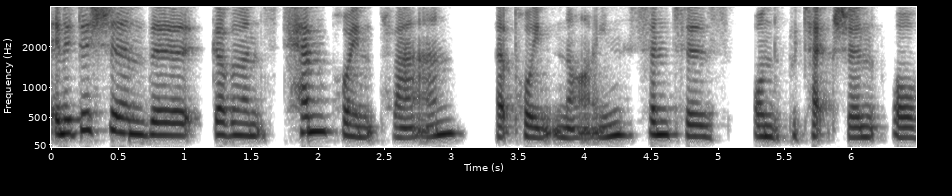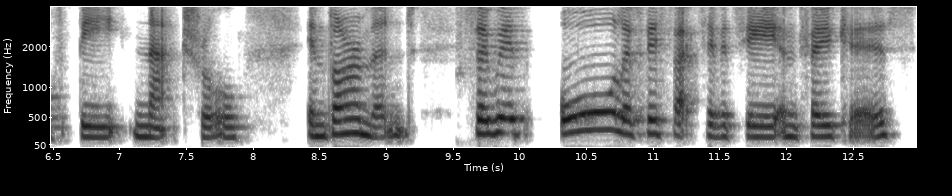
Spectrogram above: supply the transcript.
In addition, the government's 10 point plan at point nine centres on the protection of the natural environment. So, with all of this activity and focus,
